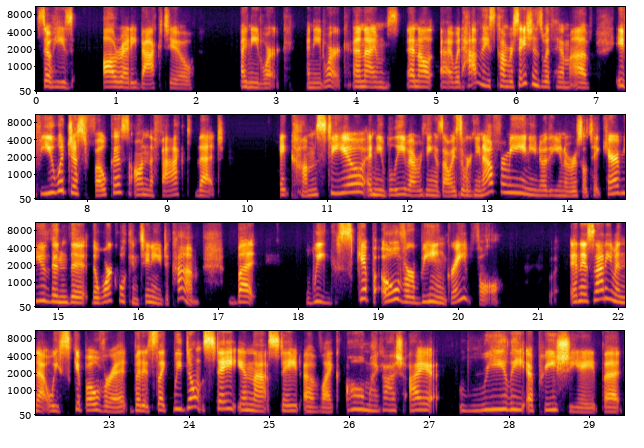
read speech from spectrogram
So he's already back to, I need work. I need work. And I'm and I'll I would have these conversations with him of if you would just focus on the fact that it comes to you and you believe everything is always working out for me and you know the universe will take care of you, then the, the work will continue to come. But we skip over being grateful and it's not even that we skip over it, but it's like we don't stay in that state of like, oh my gosh, I really appreciate that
